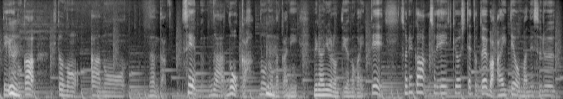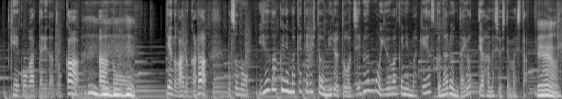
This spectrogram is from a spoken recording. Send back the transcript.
っていうのが人の、あのなんだ成分な脳か脳の中にミラーニューロンっていうのがいて、それがそれ影響して例えば相手を真似する傾向があったりだとか、あのっていうのがあるから、まあ、その誘惑に負けてる人を見ると自分も誘惑に負けやすくなるんだよっていう話をしてました。うん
